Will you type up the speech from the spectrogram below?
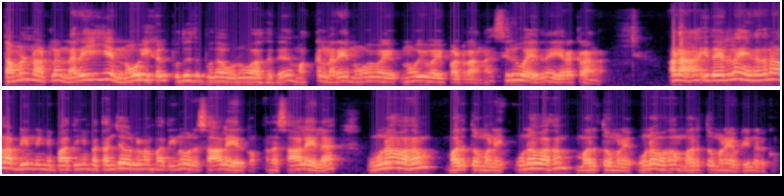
தமிழ்நாட்டில் நிறைய நோய்கள் புதுது புதாக உருவாகுது மக்கள் நிறைய நோய்வாய் நோய்வாய்ப்படுறாங்க சிறு வயதுல இறக்குறாங்க. ஆனா இதெல்லாம் எதனால அப்படின்னு நீங்க பாத்தீங்க இப்ப தஞ்சாவூர்லாம் பாத்தீங்கன்னா ஒரு சாலை இருக்கும். அந்த சாலையில உணவகம் மருத்துவமனை உணவகம் மருத்துவமனை உணவகம் மருத்துவமனை அப்படின்னு இருக்கும்.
